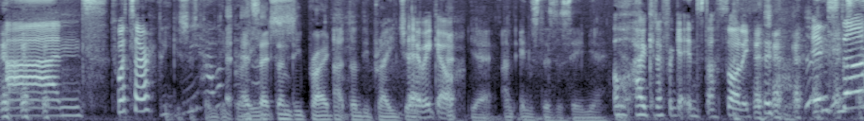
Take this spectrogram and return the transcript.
and Twitter. It's just We have Dundee Pride. It's at Dundee Pride. At Dundee Pride, yeah. There we go. Uh, yeah, and Insta's the same, yeah. Oh, how could I forget Insta? Sorry. Insta.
